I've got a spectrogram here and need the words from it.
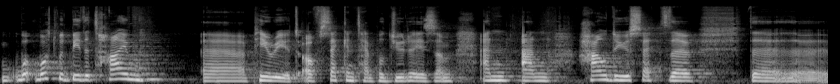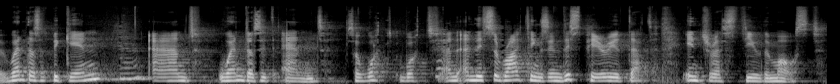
What, what would be the time uh, period of Second Temple Judaism, and and how do you set the the when does it begin mm -hmm. and when does it end? So what what and and it's the writings in this period that interest you the most.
